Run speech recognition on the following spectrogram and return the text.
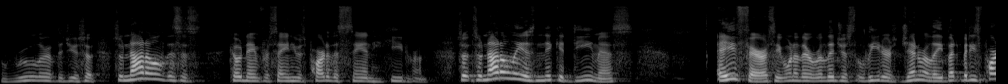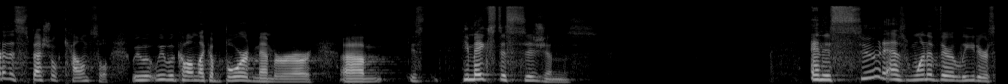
ruler of the Jews. So, so not only, this is code name for saying he was part of the Sanhedrin. So, so not only is Nicodemus a Pharisee, one of their religious leaders generally, but, but he's part of the special council. We, we would call him like a board member, or um, he makes decisions. And as soon as one of their leaders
